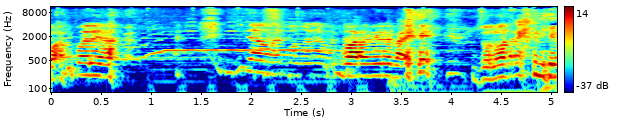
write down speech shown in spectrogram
पकाएर भन्छ बर मेरो भाइ झोल मात्रै खाने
